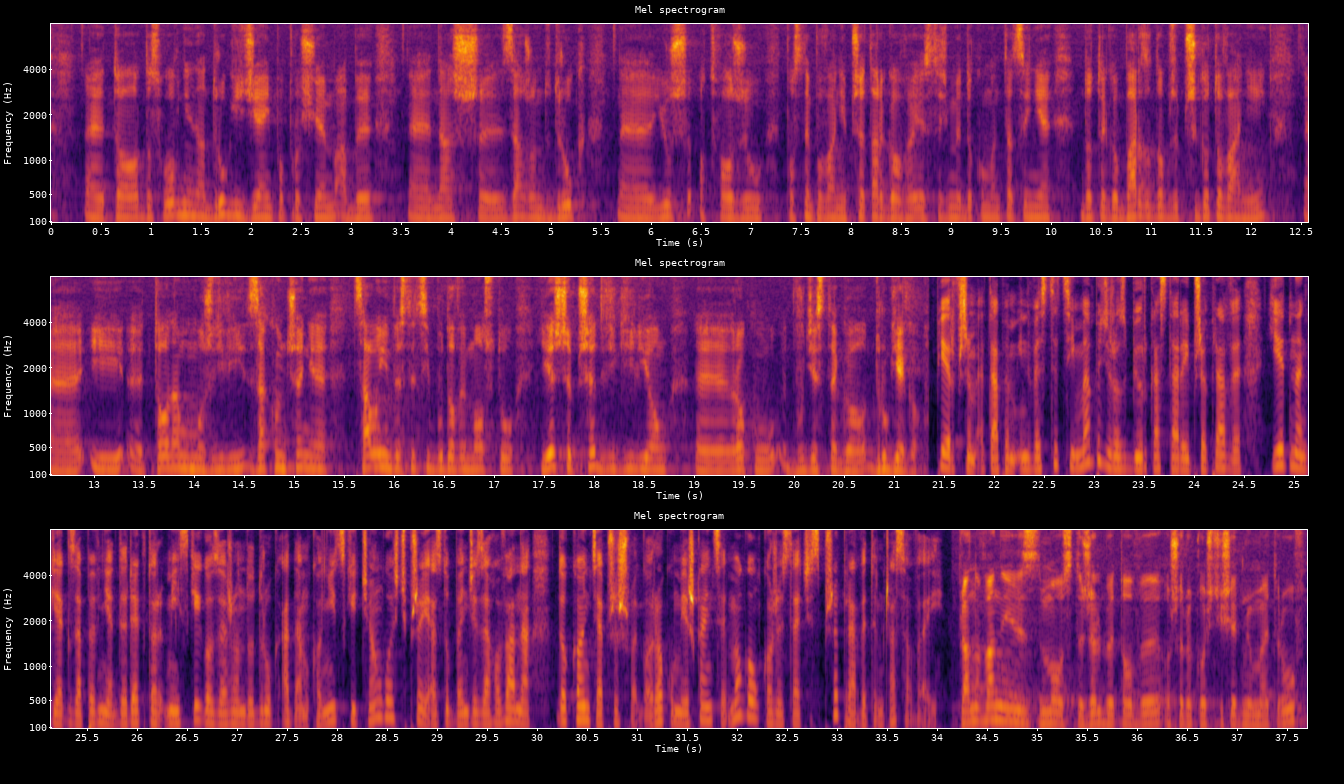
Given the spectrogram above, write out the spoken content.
to dosłownie na drugi dzień poprosiłem, aby e, nasz e, zarząd dróg e, już otworzył postępowanie przetargowe. Jesteśmy dokumentacyjnie do tego bardzo dobrze przygotowani e, i e, to nam umożliwi zakończenie całej inwestycji budowy mostu jeszcze przed Wigilią e, roku 2022. Pierwszym etapem inwestycji ma być rozbiórka starej przeprawy, jednak jak zapewnia dyrektor Miejskiego Zarządu Dróg Adam Konicki, ciągłość przejazdu będzie zachowana. Do końca przyszłego roku mieszkańcy mogą korzystać z przeprawy tymczasowej. Planowany jest most żelbetowy o szerokości 7 metrów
